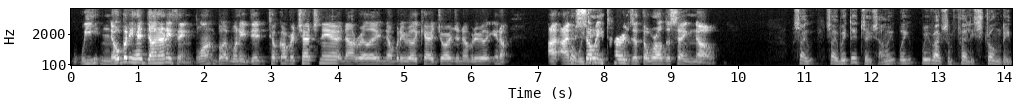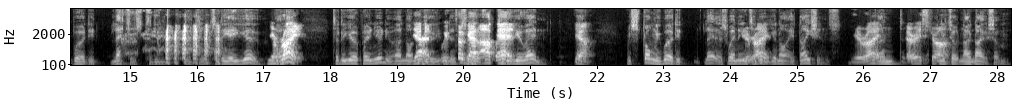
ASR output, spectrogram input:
we nobody had done anything. But when he did took over Chechnya, not really. Nobody really cared. Georgia, nobody really. You know, I, am well, so did. encouraged that the world is saying no. So, so we did do something. We we wrote some fairly strongly worded letters to the to, to, the EU. You're uh, right. To the European Union. Uh, not yeah, the, we the, took out op-ed. To the UN. Yeah. yeah. Strongly worded letters went into right. the United Nations. You're right. And very strong. And he took no notice of them.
